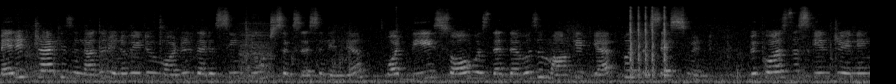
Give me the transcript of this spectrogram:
MeritTrac is another innovative model that has seen huge success in India. What they saw was that there was a market gap for assessment because the skill training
